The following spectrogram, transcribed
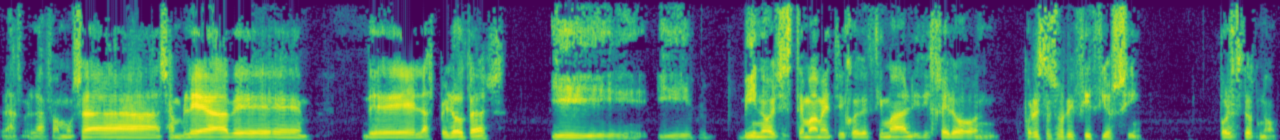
la, famosa asamblea de, de las pelotas y, y vino el sistema métrico decimal y dijeron, por estos orificios sí, por estos no.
